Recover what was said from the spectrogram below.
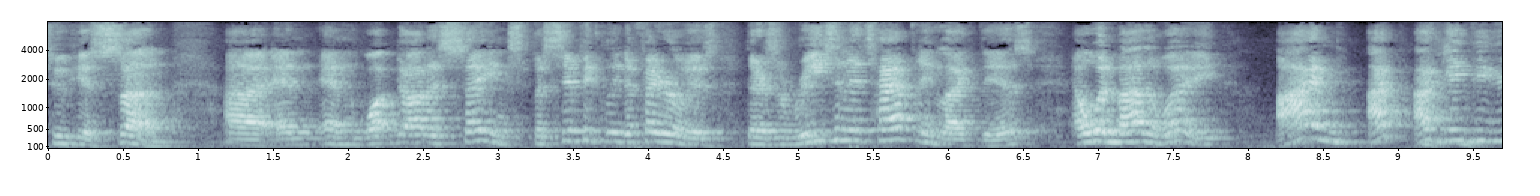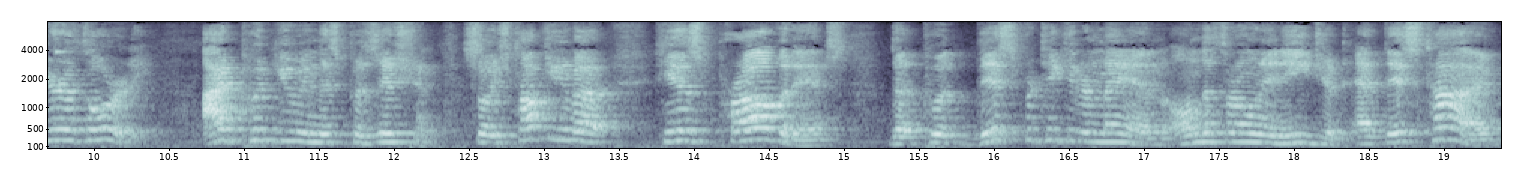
to his son. Uh, and, and what God is saying specifically to Pharaoh is there's a reason it's happening like this. Oh, and by the way, I'm, I, I gave you your authority. I put you in this position. So he's talking about his providence that put this particular man on the throne in Egypt at this time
